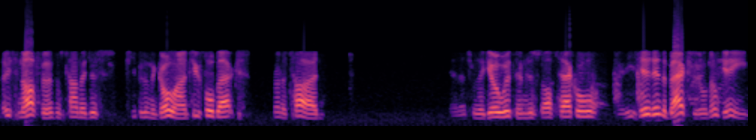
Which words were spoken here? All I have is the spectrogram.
Mason offense. This time they just keep it in the goal line. Two fullbacks, front of Todd. And that's where they go with him, just off tackle. And he hit in the backfield, no gain.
